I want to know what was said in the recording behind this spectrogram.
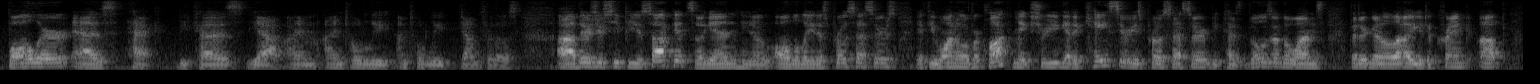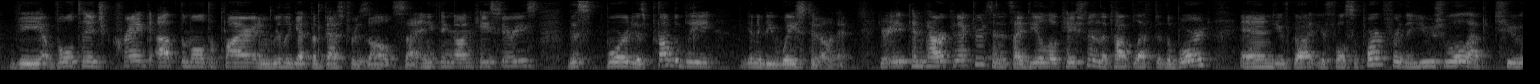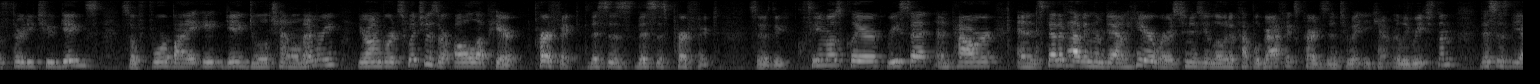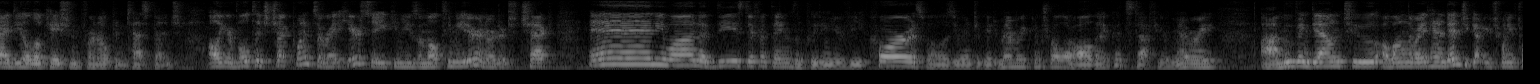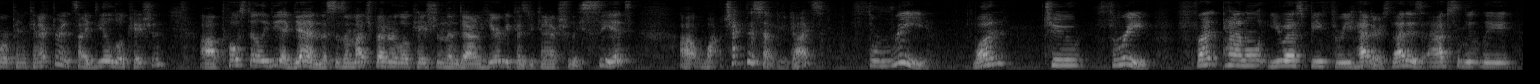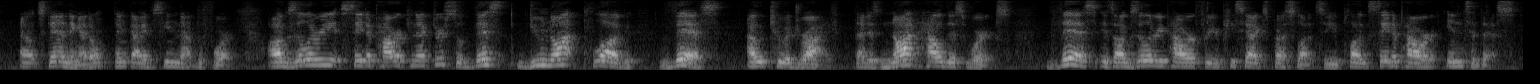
baller as heck because yeah, I'm I'm totally I'm totally down for those. Uh, there's your CPU socket. So again, you know all the latest processors. If you want to overclock, make sure you get a K series processor because those are the ones that are going to allow you to crank up the voltage, crank up the multiplier, and really get the best results. Uh, anything non-K series, this board is probably going to be wasted on it. Your 8-pin power connectors in its ideal location in the top left of the board, and you've got your full support for the usual up to 32 gigs, so 4 by 8 gig dual channel memory. Your onboard switches are all up here. Perfect. This is this is perfect. So the CMOS clear, reset, and power, and instead of having them down here, where as soon as you load a couple graphics cards into it, you can't really reach them, this is the ideal location for an open test bench. All your voltage checkpoints are right here, so you can use a multimeter in order to check any one of these different things, including your V-core, as well as your integrated memory controller, all that good stuff, your memory. Uh, moving down to along the right-hand edge, you got your 24-pin connector in its ideal location. Uh, post LED, again, this is a much better location than down here because you can actually see it. Uh, wow, check this out, you guys. Three, one, two, three front panel USB 3 headers. That is absolutely outstanding. I don't think I've seen that before. Auxiliary SATA power connector. So this, do not plug this out to a drive. That is not how this works. This is auxiliary power for your PCI Express slot. So you plug SATA power into this.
